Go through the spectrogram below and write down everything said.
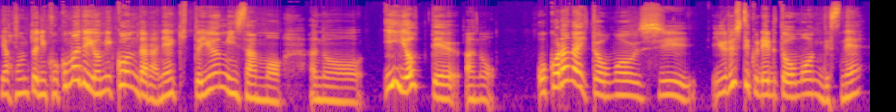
いや本当にここまで読み込んだらねきっとユーミンさんもあのいいよってあの怒らないと思うし許してくれると思うんですね。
